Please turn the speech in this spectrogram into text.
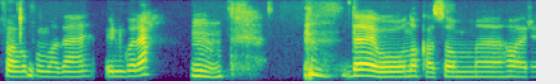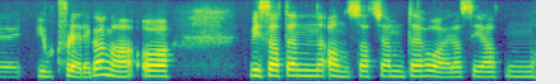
for å på en måte unngå det? Mm. Det er jo noe som uh, har gjort flere ganger. og Hvis at en ansatt kommer til HR og sier at en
